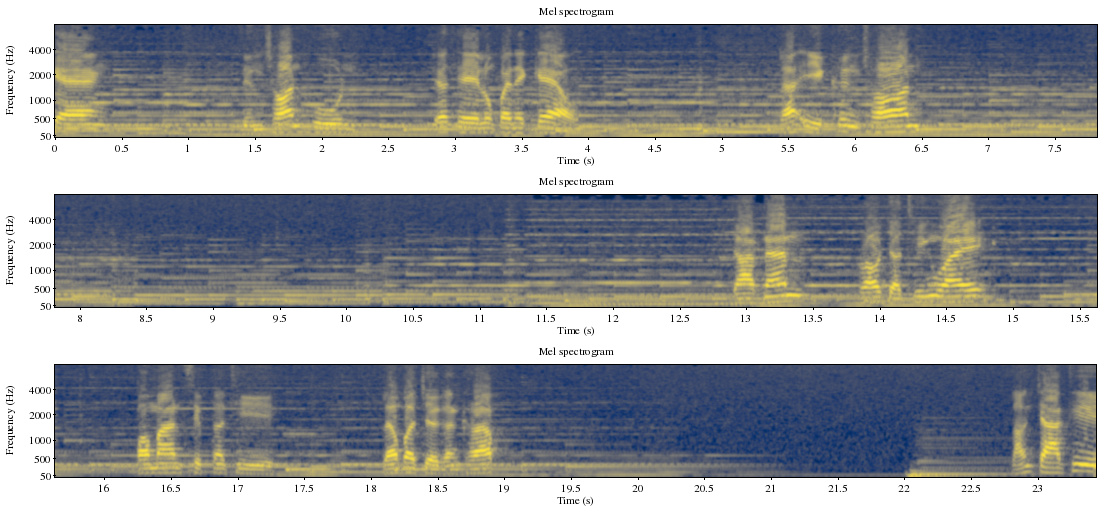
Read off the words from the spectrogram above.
แกง 1 ช้อนพูนแล้วเทลงไปในแก้ว และอีกครึ่งช้อน จากนั้นเราจะทิ้งไว้ประมาณ 10 นาที แล้วมาเจอกันครับ หลังจากที่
